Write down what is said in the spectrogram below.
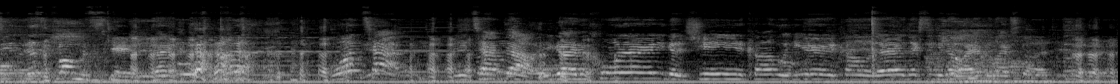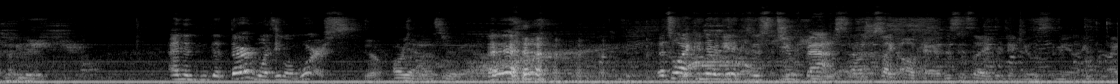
See, that's the problem with this game. Right? One tap, and you tapped out. You got in the corner, you got a chain, a combo here, a combo there. Next thing you know, I have your life's. And then the third one's even worse. Yep. Oh yeah, that's true. Yeah. That's why I could never get it because it's too fast. And I was just like, oh, okay, this is like ridiculous to me. Like, I,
